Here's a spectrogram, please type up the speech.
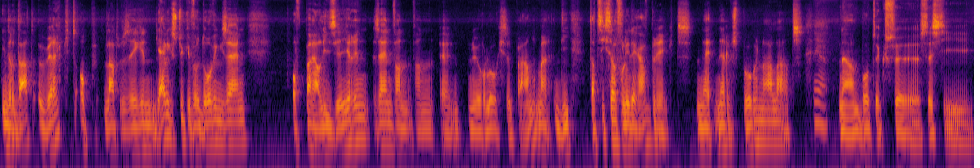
inderdaad werkt op, laten we zeggen, eigenlijk stukken verdoving zijn of paralyseren zijn van, van eh, neurologische banen, maar die, dat zichzelf volledig afbreekt, ne- nerfsporen nalaat. Ja. Na een botox-sessie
